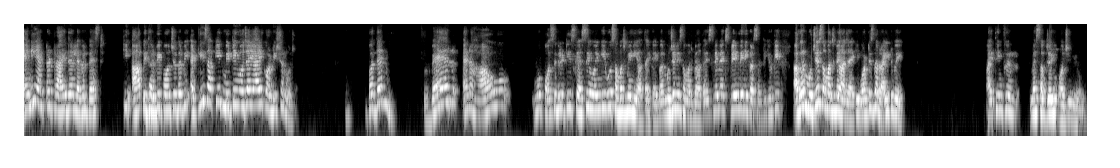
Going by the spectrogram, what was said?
any actor try their level best कि आप इधर भी पहुँचे उधर भी एटलीस्ट आपकी एक मीटिंग हो जाए या एक ऑडिशन हो जाए। But then where and how वो पॉसिबिलिटीज कैसे होंगी वो समझ में नहीं आता है कई बार। मुझे नहीं समझ में आता इसलिए मैं एक्सप्लेन भी नहीं कर सकती क्योंकि अगर मुझे समझ में आ जाए कि what is the right way I think फिर मैं सब जगह पहुँची हुई हूँ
